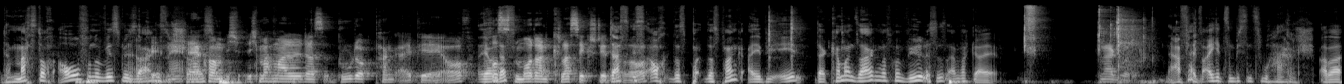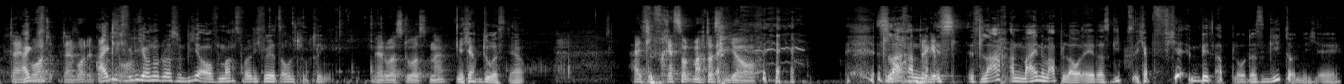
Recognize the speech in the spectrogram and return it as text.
Dann mach's doch auf und du wirst mir sagen, Okay, es ist ne, scheiße. ja, komm, ich, ich mach mal das Brewdog Punk IPA auf. Ja, das- Postmodern Classic steht Das da drauf. ist auch, das, das Punk IPA, da kann man sagen, was man will, es ist einfach geil. Na gut. Na, vielleicht war ich jetzt ein bisschen zu harsch, aber Dein eigentlich, Wort, dein Wort. eigentlich will ich auch nur, dass du ein Bier aufmachst, weil ich will jetzt auch einen Schluck trinken. Ja, du hast Durst, ne? Ich hab Durst, ja. Halt die Fresse und mach das Bier auf. Es, So, lag, an, es, es lag an meinem Upload, ey, das gibt's. Ich habe 4 Mbit Upload, das geht doch nicht, ey.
